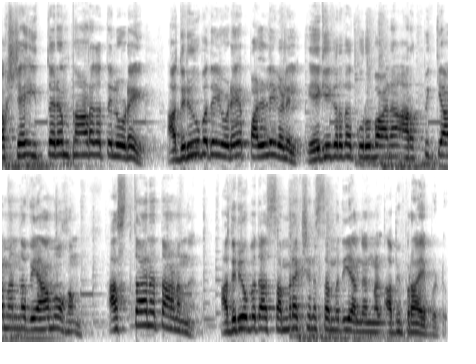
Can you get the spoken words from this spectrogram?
പക്ഷേ ഇത്തരം നാടകത്തിലൂടെ അതിരൂപതയുടെ പള്ളികളിൽ ഏകീകൃത കുർബാന അർപ്പിക്കാമെന്ന വ്യാമോഹം അസ്ഥാനത്താണെന്ന് അതിരൂപത സംരക്ഷണ സമിതി അംഗങ്ങൾ അഭിപ്രായപ്പെട്ടു.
